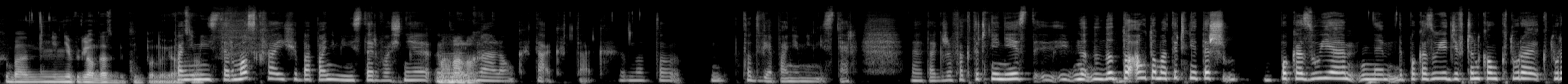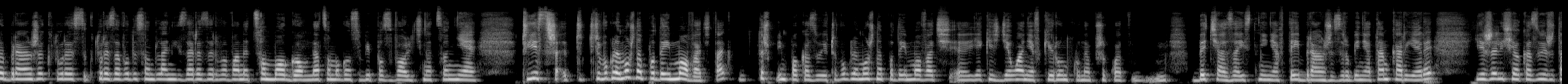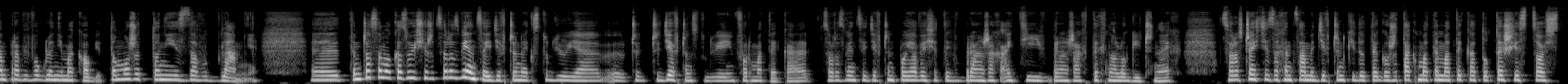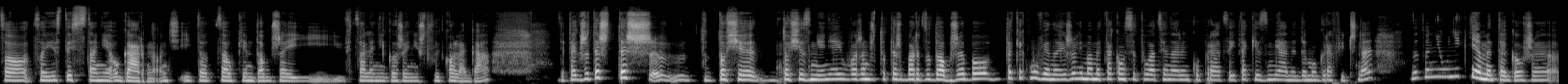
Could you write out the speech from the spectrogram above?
chyba nie, nie wygląda zbyt imponująco. Pani minister Moskwa i chyba pani minister właśnie Maląg. Maląg. Tak, tak. No to to dwie, panie minister. E, także faktycznie nie jest, no, no to automatycznie też pokazuje, mm, pokazuje dziewczynkom, które, które branże, które, które zawody są dla nich zarezerwowane, co mogą, na co mogą sobie pozwolić, na co nie. Czy, jest, czy, czy w ogóle można podejmować, tak? Też im pokazuje, czy w ogóle można podejmować e, jakieś działania w kierunku na przykład bycia, zaistnienia w tej branży, zrobienia tam kariery, jeżeli się okazuje, że tam prawie w ogóle nie ma kobiet. To może to nie jest zawód dla mnie. E, tymczasem okazuje się, że coraz więcej dziewczynek studiuje, e, czy, czy dziewczyn studiuje informatykę, coraz więcej dziewczyn pojawia się tych w branżach IT, w branżach technologicznych, technologicznych. Coraz częściej zachęcamy dziewczynki do tego, że tak, matematyka to też jest coś, co, co jesteś w stanie ogarnąć i to całkiem dobrze i wcale nie gorzej niż twój kolega. Także też, też e, to, się, to się zmienia i uważam, że to też bardzo dobrze, bo tak jak mówię, no jeżeli mamy taką sytuację na rynku pracy i takie zmiany demograficzne, no to nie unikniemy tego, że,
